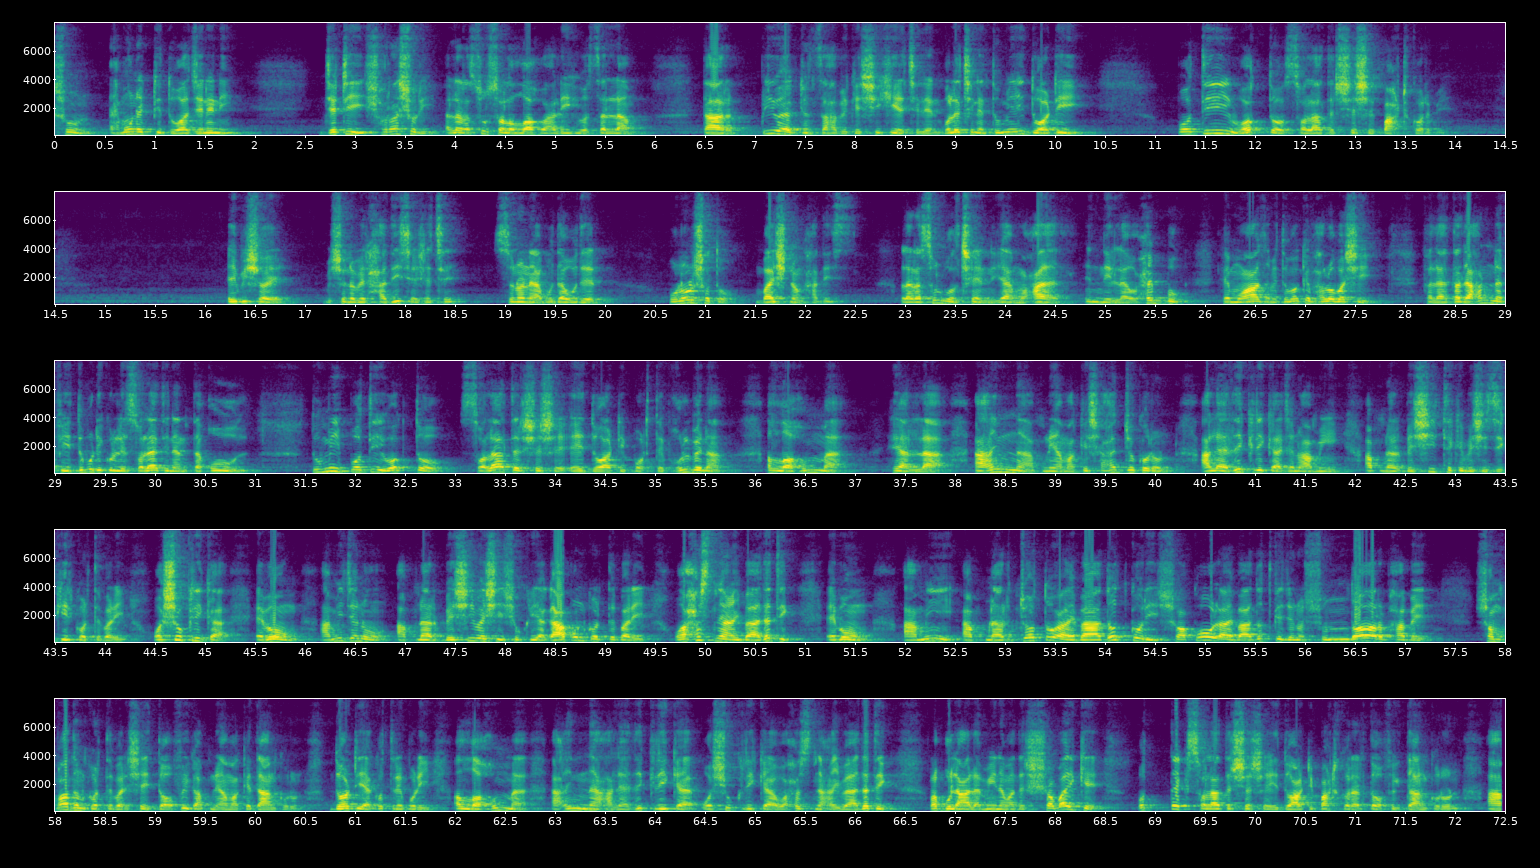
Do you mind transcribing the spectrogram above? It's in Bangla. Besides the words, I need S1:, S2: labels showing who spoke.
S1: আসুন, এমন একটি দোয়া জেনে নিই, যেটি সরাসরি আল্লাহ রসুল সাল্লাহ আলী ওয়াসাল্লাম তার প্রিয় একজন সাহাবিকে শিখিয়েছিলেন। বলেছিলেন, তুমি এই দোয়াটি প্রতি ওক্ত সলাতের শেষে পাঠ করবে। এই বিষয়ে বিশ্বনবীর হাদিস এসেছে, সুনানে আবু দাউদের পনেরো শত বাইশ নং হাদিস। আল্লাহ রাসুল বলছেন, ইয়া মহাজ ইন্নিল্লাহ হেব্বুক হে মহাজ আমি তোমাকে ভালোবাসি। ফালা তাদা আন্নাফি দুবুরিকুল্লি সলাতিন তাকুল তুমি প্রতি ওক্ত সলাতের শেষে এই দোয়াটি পড়তে ভুলবে না। আল্লাহ হুম্মা হে আল্লাহ, আইন্না, আপনি আমাকে সাহায্য করুন। আল্লাহ দিক্রিকা যেন আমি আপনার বেশি থেকে বেশি জিকির করতে পারি। অশুক্রিকা, এবং আমি যেন আপনার বেশি বেশি শুক্রিয়া জ্ঞাপন করতে পারি। ওয়াহসনে ইবাদতিক, এবং আমি আপনার যত ইবাদত করি, সকল ইবাদতকে যেন সুন্দরভাবে সম্পাদন করতে পারি, সেই তৌফিক আপনি আমাকে দান করুন। দোয়াটি একত্রে পড়ি, আল্লাহুম্মা আইন্না আলা দিক্রিকা ও শুক্রিকা ও হসনা ইবাদাতিক। রব্বুল আলমিন আমাদের সবাইকে প্রত্যেক সলাতের শেষে এই দোয়াটি পাঠ করার তৌফিক দান করুন।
